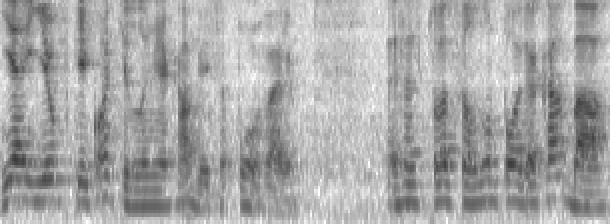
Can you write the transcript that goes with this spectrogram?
E aí eu fiquei com aquilo na minha cabeça, pô, velho, essa situação não pode acabar.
